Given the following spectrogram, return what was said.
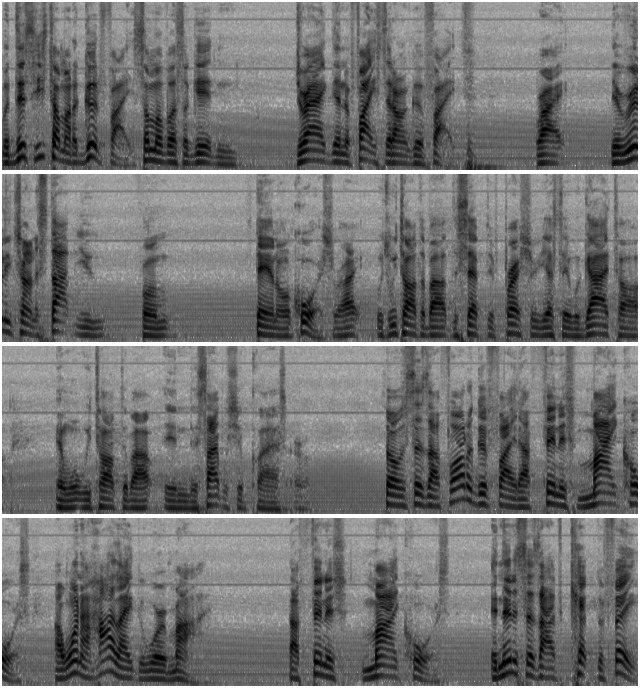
but this he's talking about a good fight. Some of us are getting dragged into fights that aren't good fights, right? They're really trying to stop you from staying on course, right? Which we talked about deceptive pressure yesterday with Guy Talk and what we talked about in discipleship class earlier. So it says, I fought a good fight. I finished my course. I want to highlight the word my. I finished my course. And then it says, I've kept the faith.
